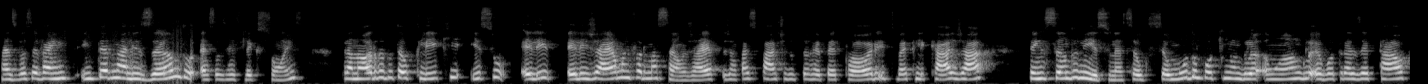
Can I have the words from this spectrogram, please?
mas você vai internalizando essas reflexões, para na hora do teu clique, isso ele, ele já é uma informação, já, é, já faz parte do teu repertório, e tu vai clicar já pensando nisso, né? Se eu, se eu mudo um pouquinho um, ângulo, eu vou trazer tal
